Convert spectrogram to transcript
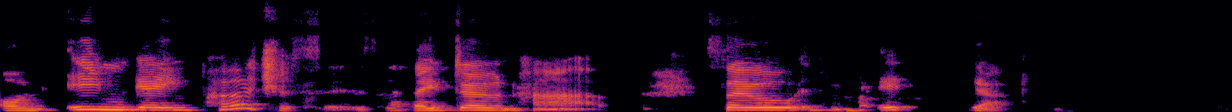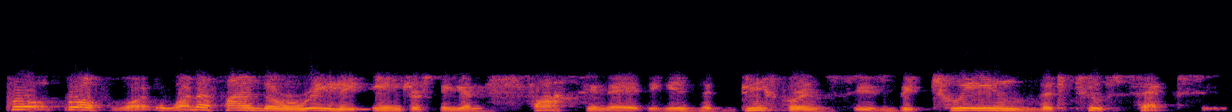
on in-game purchases that they don't have so it yeah Prof, Prof, what I find really interesting and fascinating is the differences between the two sexes.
